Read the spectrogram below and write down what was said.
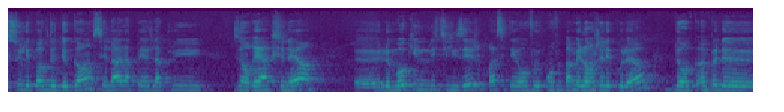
sous l'époque de Decamps, c'est là la période la plus disons, réactionnaire. Euh, le mot qu'il utilisait, je crois, c'était on veut, on veut pas mélanger les couleurs. Donc, un peu de,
